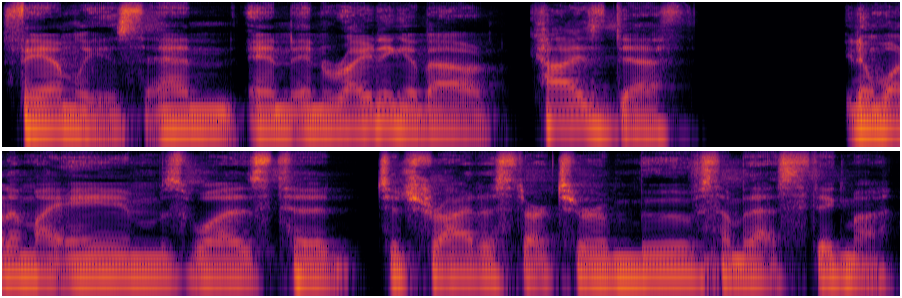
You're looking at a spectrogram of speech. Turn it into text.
families. And and in writing about Kai's death, you know, one of my aims was to to try to start to remove some of that stigma.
